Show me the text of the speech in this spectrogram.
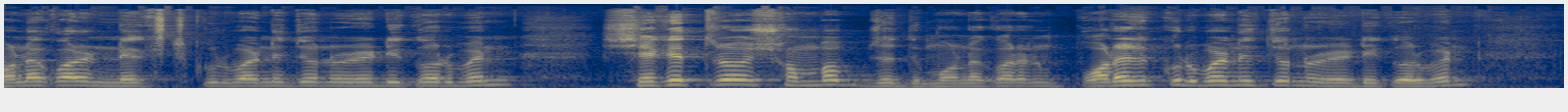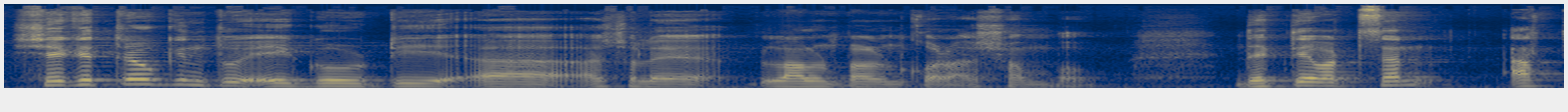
মনে করেন নেক্সট কুরবানির জন্য রেডি করবেন, সেক্ষেত্রেও সম্ভব। যদি মনে করেন পরের কুরবানির জন্য রেডি করবেন, সেক্ষেত্রেও কিন্তু এই গরুটি আসলে লালন পালন করা সম্ভব। দেখতে পাচ্ছেন, এত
